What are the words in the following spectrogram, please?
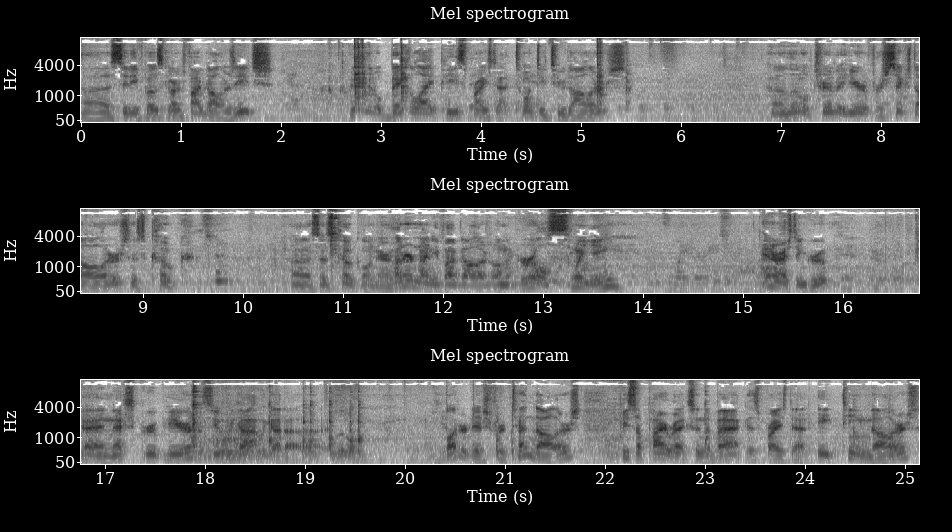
Uh, city postcards, $5 each. Here's a little Bakelite piece priced at $22 a little trivet here for $6. It's Coke. Uh, says Coke on there. $195 on the girls swinging. Interesting group. Okay, next group here. Let's see what we got. We got a little butter dish for $10. Piece of Pyrex in the back is priced at $18.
